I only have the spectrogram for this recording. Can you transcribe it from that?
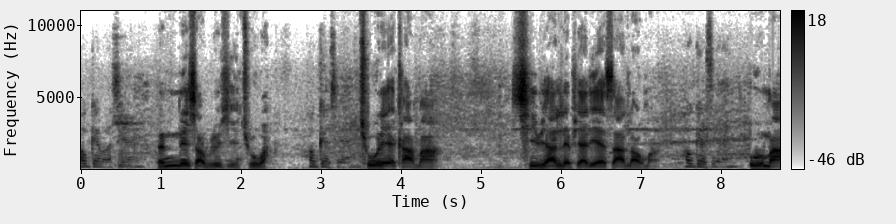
ဟုတ်ကဲ့ပါဆရာကြီးလမ်းနေနေလျှောက်ပြီးလို့ရှိရင်ချိုးပါဟုတ်ကဲ့ဆရာကြီးချိုးတဲ့အခါမှာခြေပြားလက်ပြားတွေအစလောင်းပါဟုတ်ကဲ့ဆရာကြီးဥပမာ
